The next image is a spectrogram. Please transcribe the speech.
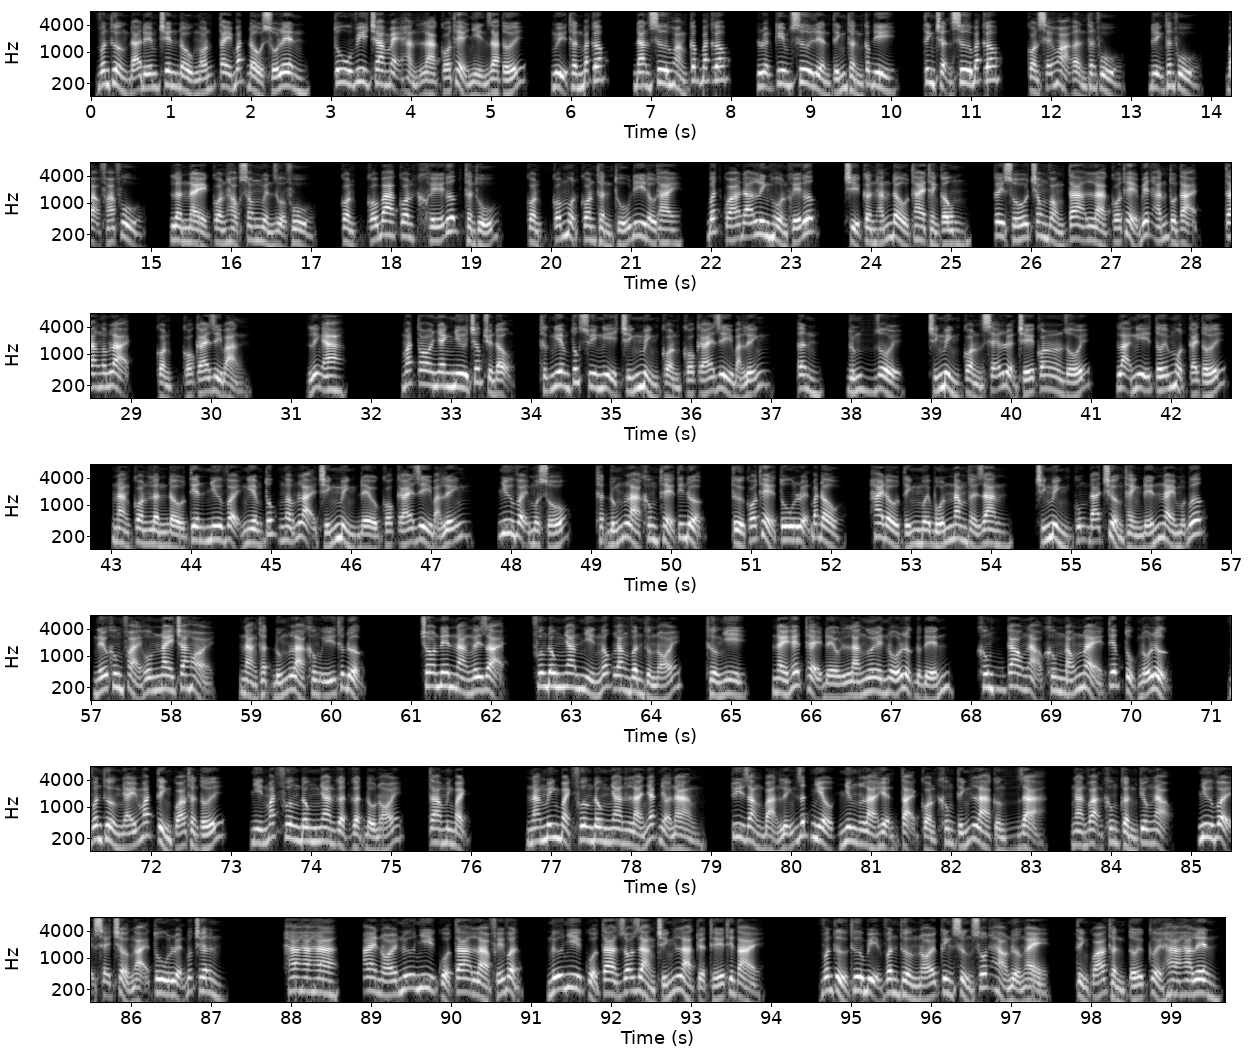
Vân Thường đã đếm trên đầu ngón tay bắt đầu số lên, tu vi cha mẹ hẳn là có thể nhìn ra tới, ngụy thân bắt cấp, đan sư hoàng cấp bắt cấp, luyện kim sư liền tính thần cấp đi, tinh trận sư bắt cấp, còn sẽ hỏa ẩn thân phủ, định thân phủ, bạo phá phủ, lần này còn học xong nguyền rủa phủ, còn có ba con khế ước thần thú, còn có một con thần thú đi đầu thai, bất quá đã linh hồn khế ước, chỉ cần hắn đầu thai thành công, cây số trong vòng ta là có thể biết hắn tồn tại, ta ngâm lại, còn có cái gì bản? Linh A. Mắt to nhanh như chớp chuyển động, thực nghiêm túc suy nghĩ chính mình còn có cái gì bản lĩnh, ân, đúng rồi, chính mình còn sẽ luyện chế con rối, lại nghĩ tới một cái tới, nàng còn lần đầu tiên như vậy nghiêm túc ngẫm lại chính mình đều có cái gì bản lĩnh, như vậy một số, thật đúng là không thể tin được, từ có thể tu luyện bắt đầu, hai đầu tính 14 năm thời gian, chính mình cũng đã trưởng thành đến này một bước, nếu không phải hôm nay cha hỏi, nàng thật đúng là không ý thức được. Cho nên nàng ngây dại, Phương Đông Nhan nhìn ngốc Lăng Vân thường nói, thường nhi, này hết thể đều là ngươi nỗ lực được đến, không cao ngạo không nóng nảy tiếp tục nỗ lực. Vân thường nháy mắt tỉnh quá thần tới, nhìn mắt Phương Đông Nhan gật gật đầu nói, ta minh bạch. Nàng minh bạch Phương Đông Nhan là nhắc nhở nàng, tuy rằng bản lĩnh rất nhiều nhưng là hiện tại còn không tính là cường giả, ngàn vạn không cần kiêu ngạo, như vậy sẽ trở ngại tu luyện bước chân. Ha ha ha, ai nói nữ nhi của ta là phế vật, nữ nhi của ta rõ ràng chính là tuyệt thế thiên tài. Vân tử thư bị vân thường nói kinh sửng sốt hảo nửa ngày, tỉnh quá thần tới cười ha ha lên.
